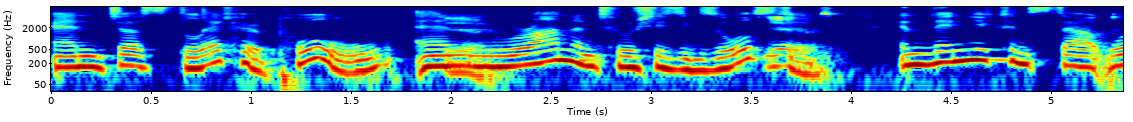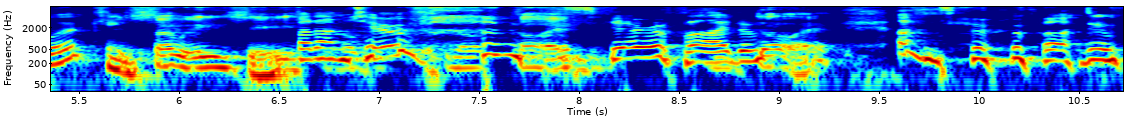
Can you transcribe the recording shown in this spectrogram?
and just let her pull and Yeah. run until she's exhausted. Yeah. And then you can start working. It's so easy. But I'm Not- terrified. not I'm terrified of. Die. I'm terrified of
